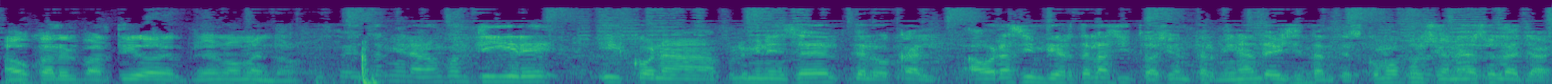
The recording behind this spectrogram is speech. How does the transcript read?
a buscar el partido desde el primer momento. ¿no? Ustedes terminaron con Tigre y con a Fluminense de, de local. Ahora se invierte la situación, terminan de visitantes. ¿Cómo funciona eso en la llave?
